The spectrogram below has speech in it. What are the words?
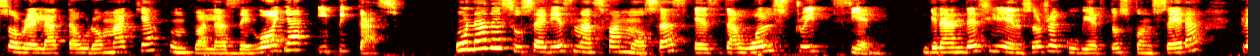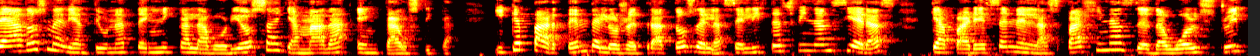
sobre la tauromaquia junto a las de Goya y Picasso. Una de sus series más famosas es The Wall Street 100, grandes lienzos recubiertos con cera creados mediante una técnica laboriosa llamada encáustica y que parten de los retratos de las élites financieras que aparecen en las páginas de The Wall Street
